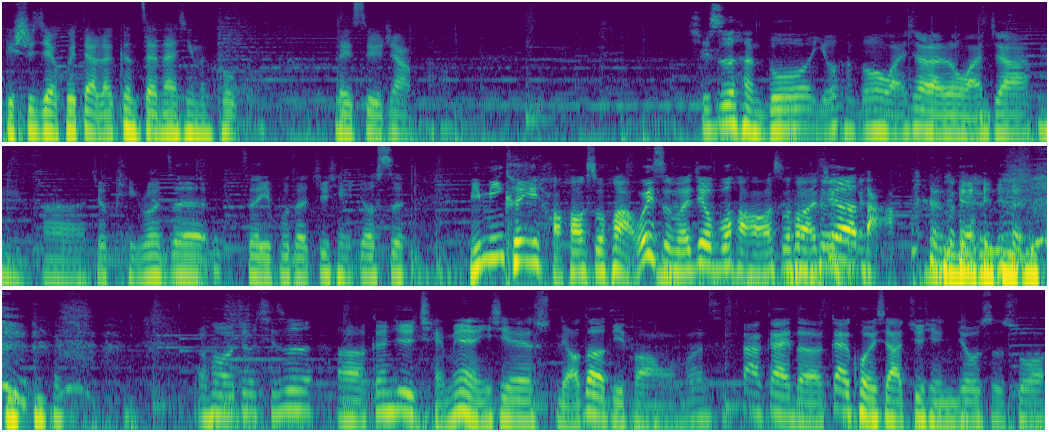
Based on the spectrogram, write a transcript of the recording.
给世界会带来更灾难性的后果，类似于这样的。其实很多有很多玩下来的玩家，嗯，呃，就评论这这一部的剧情，就是明明可以好好说话，为什么就不好好说话，就要打？然后就其实呃，根据前面一些聊到的地方，我们大概的概括一下剧情，就是说，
